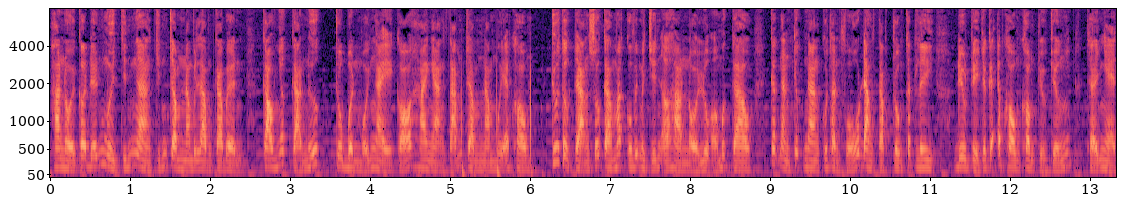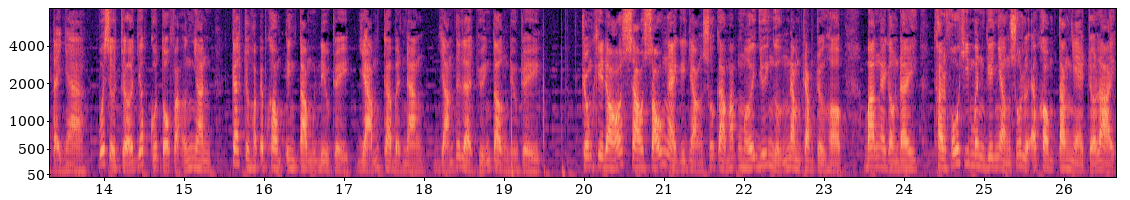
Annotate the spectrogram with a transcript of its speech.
Hà Nội có đến 19.955 ca bệnh, cao nhất cả nước, trung bình mỗi ngày có 2.850 F0. Trước thực trạng số ca mắc Covid-19 ở Hà Nội luôn ở mức cao, các ngành chức năng của thành phố đang tập trung cách ly, điều trị cho các F0 không triệu chứng, thể nhẹ tại nhà. Với sự trợ giúp của tổ phản ứng nhanh, các trường hợp F0 yên tâm điều trị, giảm ca bệnh nặng, giảm tỷ lệ chuyển tầng điều trị. Trong khi đó, sau 6 ngày ghi nhận số ca mắc mới dưới ngưỡng 500 trường hợp, 3 ngày gần đây, thành phố Hồ Chí Minh ghi nhận số lượng F0 tăng nhẹ trở lại.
